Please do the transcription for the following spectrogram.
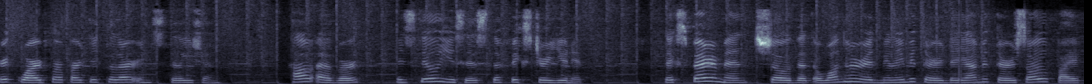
required for a particular installation. However, it still uses the fixture unit. The experiment showed that a 100 mm diameter soil pipe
